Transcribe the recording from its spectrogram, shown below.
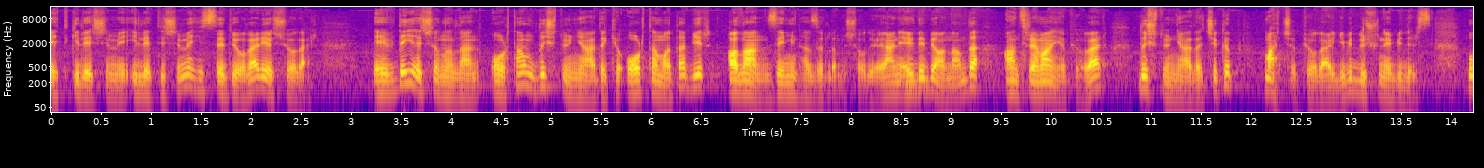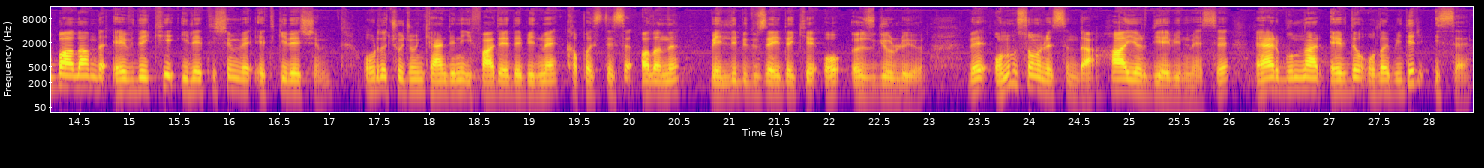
etkileşimi, iletişimi hissediyorlar, yaşıyorlar. Evde yaşanılan ortam dış dünyadaki ortama da bir alan, zemin hazırlamış oluyor. Yani evde bir anlamda antrenman yapıyorlar. Dış dünyada çıkıp maç yapıyorlar gibi düşünebiliriz. Bu bağlamda evdeki iletişim ve etkileşim, orada çocuğun kendini ifade edebilme kapasitesi alanı, belli bir düzeydeki o özgürlüğü ve onun sonrasında hayır diyebilmesi, eğer bunlar evde olabilir ise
